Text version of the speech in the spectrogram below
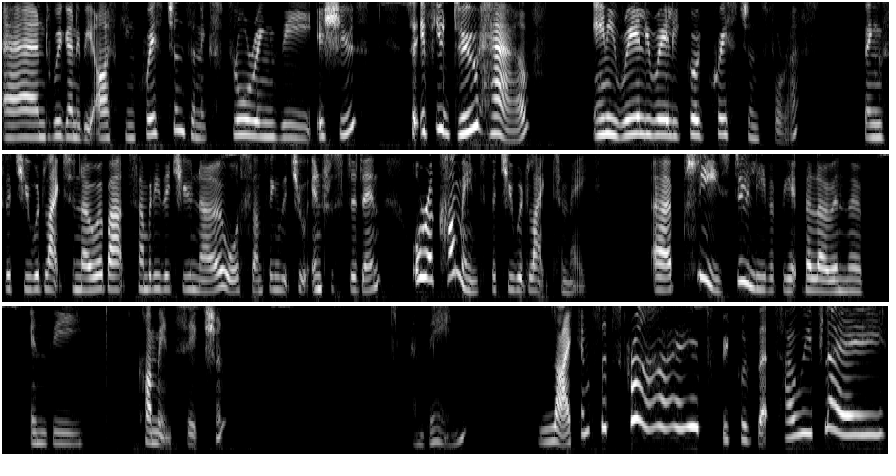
and we're going to be asking questions and exploring the issues. So if you do have any really, really good questions for us, things that you would like to know about somebody that you know or something that you're interested in, or a comment that you would like to make, uh, please do leave it below in the, in the comment section. And then like and subscribe because that's how we play.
